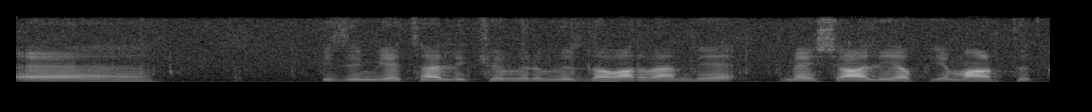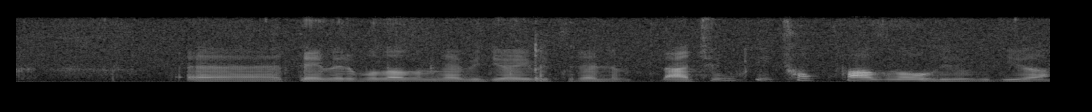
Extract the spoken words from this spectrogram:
Eee Bizim yeterli kömürümüz de var. Ben bir meşale yapayım artık. Ee, demir bulalım ve videoyu bitirelim. Yani çünkü çok fazla oluyor video.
